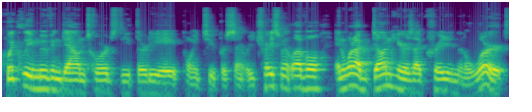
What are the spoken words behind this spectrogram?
quickly moving down towards the 38.2% retracement level. And what I've done here is I've created an alert.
